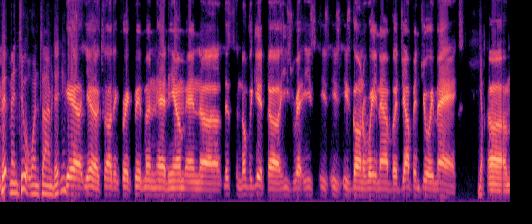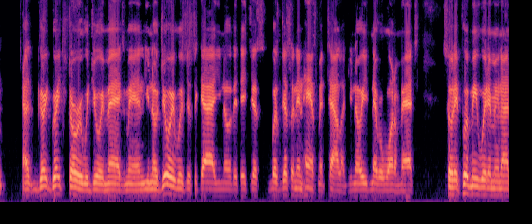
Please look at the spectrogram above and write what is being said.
Pittman too at one time, didn't you? Yeah, yeah. Sergeant Craig Pittman had him, and uh, listen, don't forget uh, he's, re- he's he's he's he's gone away now. But jumping Joey Maggs. Yep. Um, a great great story with Joey Maggs, man. You know, Joey was just a guy, you know, that they just was just an enhancement talent. You know, he'd never won a match, so they put me with him, and I,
